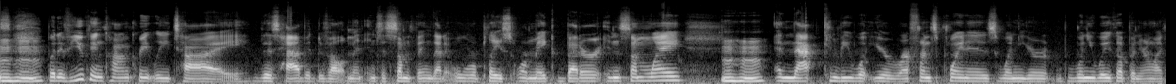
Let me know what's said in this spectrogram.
Mm-hmm. but if you can concretely tie this habit development into something that it will replace or make better in some way, mm-hmm. and that can be what your reference point is when you're when you wake up and you're like,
